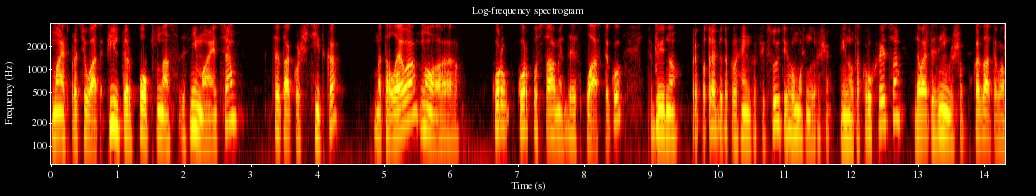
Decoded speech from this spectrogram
має спрацювати. Фільтр поп в нас знімається. Це також сітка металева. Ну а кор- корпус сам іде з пластику. Відповідно, при потребі так легенько фіксуєте, його можна, до речі, він отак рухається. Давайте знімлю, щоб показати вам.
